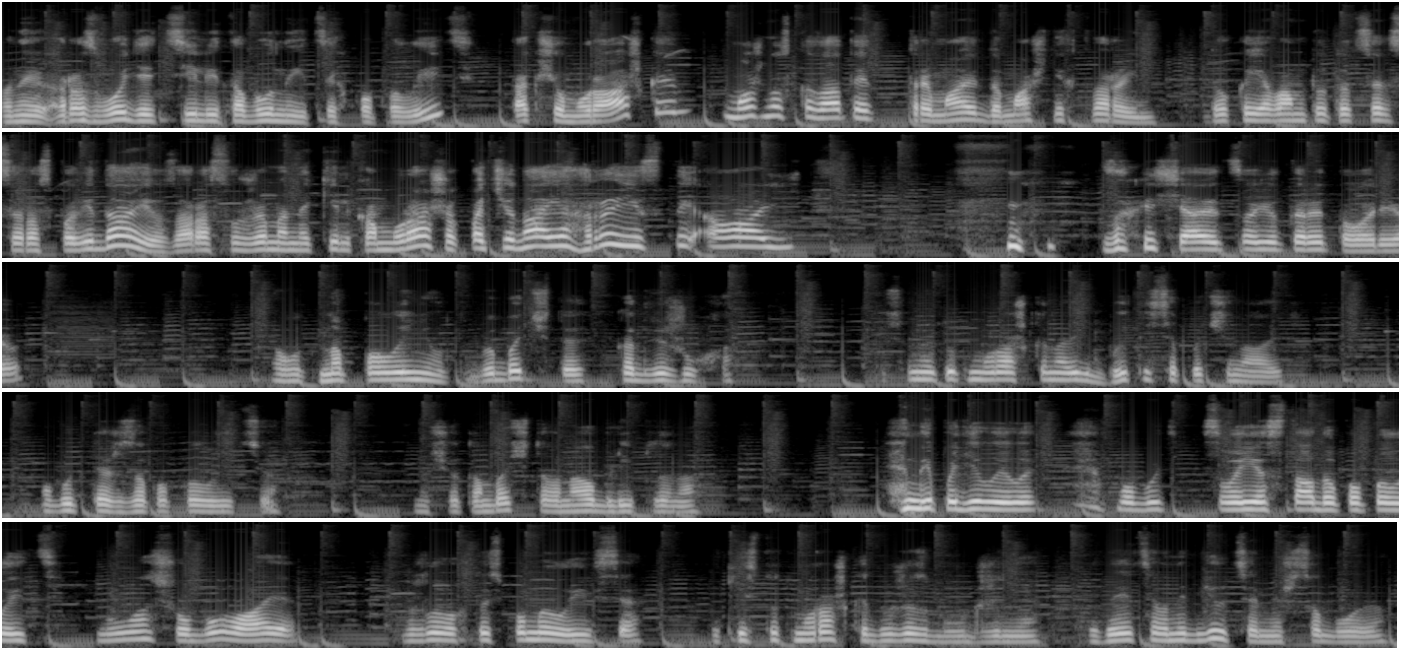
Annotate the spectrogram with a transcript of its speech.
Вони розводять цілі табуни цих попелиць, так що мурашки, можна сказати, тримають домашніх тварин. Доки я вам тут оце все розповідаю, зараз уже мене кілька мурашок починає гризти. Ай! Захищають свою територію. А от на полиню, ви бачите, яка двіжуха. Ось вони тут мурашки навіть битися починають. Мабуть, теж за попелицю. Ну що там, бачите, вона обліплена. Не поділили, мабуть, своє стадо попелиць. Ну, а що буває? Можливо, хтось помилився. Якісь тут мурашки дуже збуджені. Здається, вони б'ються між собою.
